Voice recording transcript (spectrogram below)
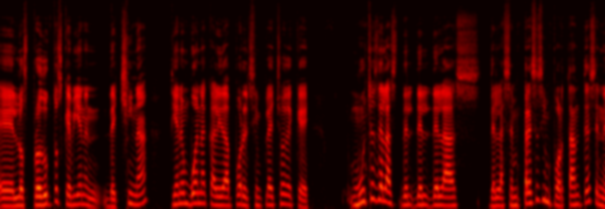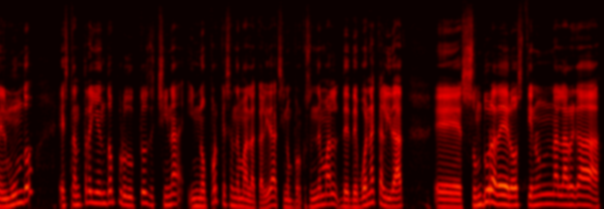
eh, los productos que vienen de China tienen buena calidad por el simple hecho de que muchas de las, de, de, las, de las empresas importantes en el mundo están trayendo productos de China y no porque sean de mala calidad, sino porque son de, mal, de, buena calidad, eh, son duraderos, tienen una larga,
